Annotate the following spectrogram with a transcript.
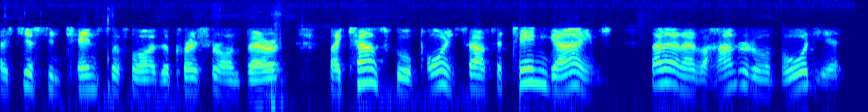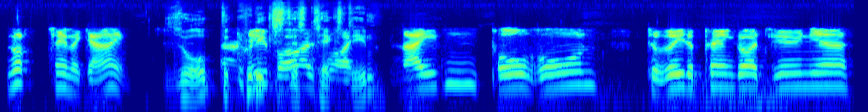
has just intensified the pressure on Barrett. They can't score points after 10 games. They don't have 100 on the board yet, not 10 a game. Zorb, the uh, critics just text like in. Naden, Paul Vaughan, Tevita Pangai Jr.,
